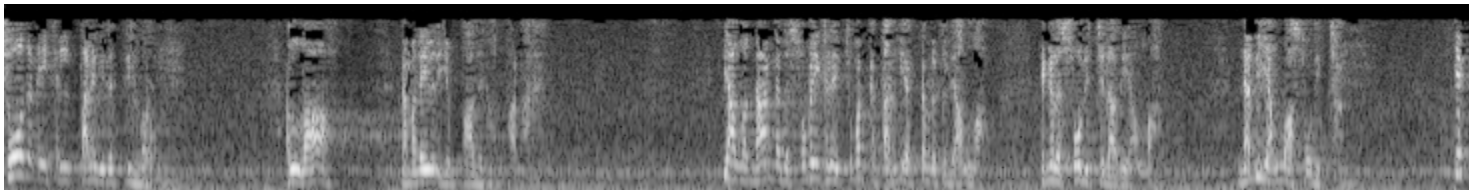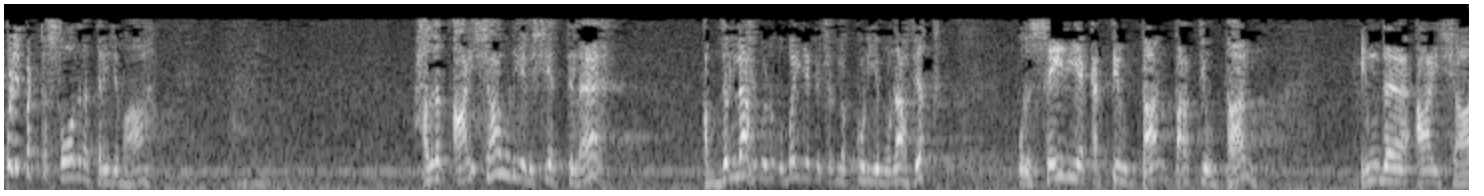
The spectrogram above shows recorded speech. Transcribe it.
சோதனைகள் பல விதத்தில் வரும். அல்லாஹ் நம் அனைவரையும் பாதுகாப்பானாக. யாழ்லா நாங்கள் அந்த சுமைகளை சுமக்க தகுதியற்றவர்கள் யாழ்லா எங்களை சோதிச்சிடாதே அல்லா நபி அல்லா சோதிச்சான். எப்படிப்பட்ட சோதனை தெரியுமா? ஹதரத் ஆயிஷாவுடைய விஷயத்துல அப்துல்லாஹிபின் உபை என்று சொல்லக்கூடிய முனாஃபிக் ஒரு செய்தியை கட்டி விட்டான் பரத்தி விட்டான் இந்த ஆயிஷா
